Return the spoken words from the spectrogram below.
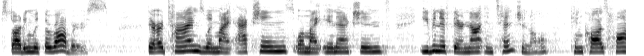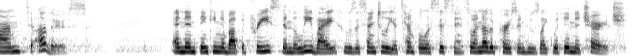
starting with the robbers. There are times when my actions or my inactions, even if they're not intentional, can cause harm to others. And then thinking about the priest and the Levite, who's essentially a temple assistant, so another person who's like within the church.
